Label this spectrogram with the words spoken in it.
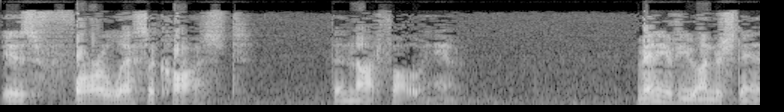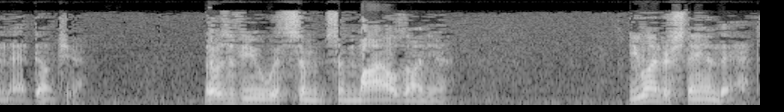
is far less a cost than not following Him. Many of you understand that, don't you? Those of you with some, some miles on you, you understand that.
